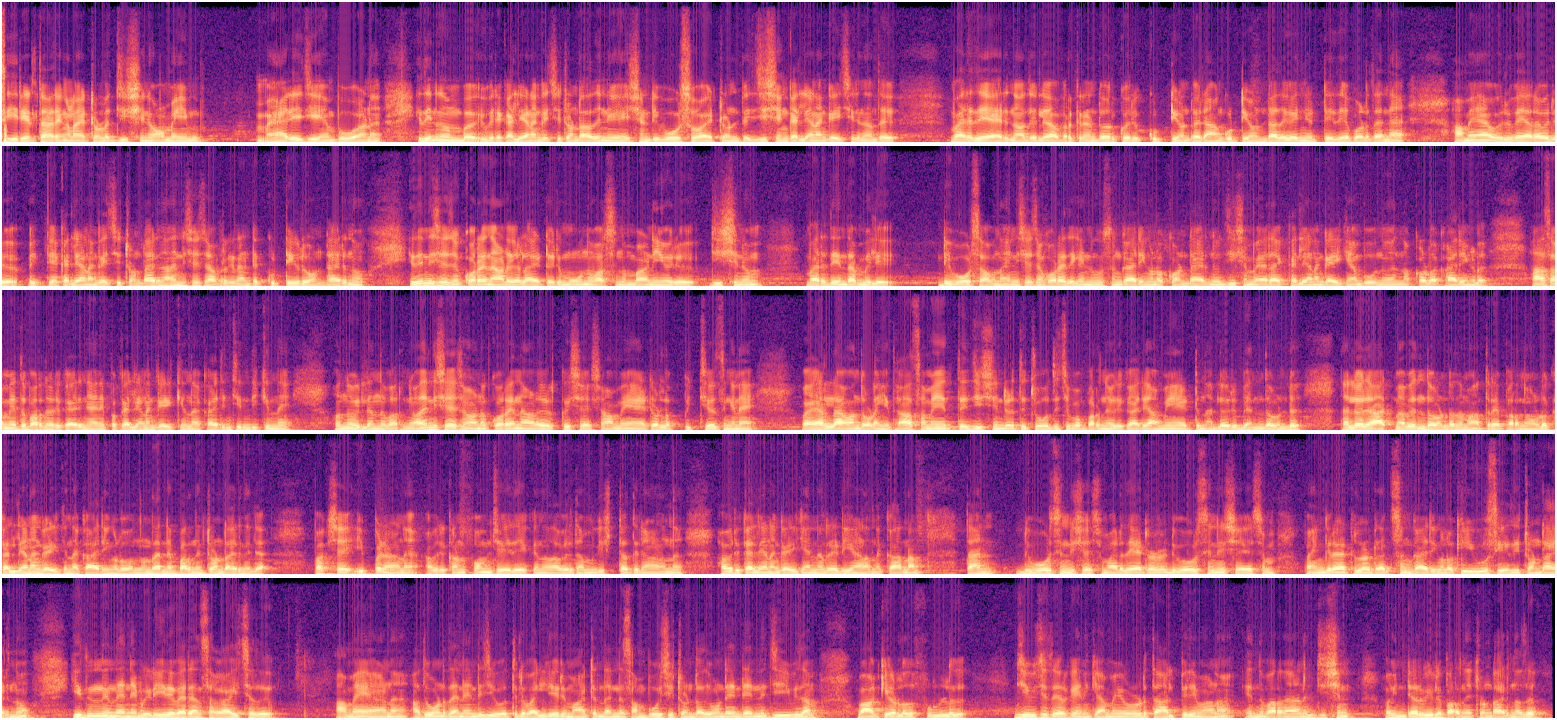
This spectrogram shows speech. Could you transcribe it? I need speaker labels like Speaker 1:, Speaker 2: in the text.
Speaker 1: Serial താരങ്ങളായിട്ടുള്ള ജിഷിനും അമ്മയും marriage ചെയ്യാൻ പോവുകയാണ് ഇതിനു മുമ്പ് ഇവർ കല്യാണം കഴിച്ചിട്ടുണ്ട്. അതിന് ശേഷം ഡിവോഴ്സും ആയിട്ടുണ്ട്. ജിഷൻ കല്യാണം കഴിച്ചിരുന്നത് വരതയായിരുന്നു. അതിൽ അവർക്ക് രണ്ടുപേർക്കും ഒരു കുട്ടിയുണ്ട് ഒരു ആൺകുട്ടിയുണ്ട്. അത് കഴിഞ്ഞിട്ട് ഇതേപോലെ തന്നെ അമ്മയെ ഒരു വേറെ ഒരു വ്യക്തിയെ കല്യാണം കഴിച്ചിട്ടുണ്ടായിരുന്നു. അതിനുശേഷം അവർക്ക് രണ്ട് കുട്ടികളും ഉണ്ടായിരുന്നു. ഇതിന് ശേഷം കുറേ നാളുകളായിട്ട് ഒരു മൂന്ന് വർഷം മുമ്പാണ് ഈ ഒരു ജിഷനും വരതയും തമ്മിൽ ഡിവോഴ്സ് ആവുന്നു. അതിനുശേഷം കുറേയധികം ന്യൂസും കാര്യങ്ങളൊക്കെ ഉണ്ടായിരുന്നു. ജിഷൻ വേറെ കല്യാണം കഴിക്കാൻ പോകുന്നു എന്നൊക്കെ ഉള്ള കാര്യങ്ങൾ ആ സമയത്ത് പറഞ്ഞൊരു കാര്യം ഞാനിപ്പോൾ കല്യാണം കഴിക്കുന്ന കാര്യം ചിന്തിക്കുന്നേ ഒന്നുമില്ലെന്ന് പറഞ്ഞു. അതിന് ശേഷമാണ് കുറേ നാളുകൾക്ക് ശേഷം അമ്മയായിട്ടുള്ള പിക്ചേഴ്സ് ഇങ്ങനെ വൈറലാവാൻ തുടങ്ങിയത്. ആ സമയത്ത് ജിഷിന്റെ അടുത്ത് ചോദിച്ചപ്പോൾ പറഞ്ഞൊരു കാര്യം അമ്മയായിട്ട് നല്ലൊരു ബന്ധമുണ്ട് നല്ലൊരു ആത്മബന്ധമുണ്ടെന്ന് മാത്രമേ പറഞ്ഞുള്ളൂ. കല്യാണം കഴിക്കുന്ന കാര്യങ്ങളോ ഒന്നും തന്നെ പറഞ്ഞിട്ടുണ്ടായിരുന്നില്ല. പക്ഷേ ഇപ്പോഴാണ് അവർ കൺഫേം ചെയ്തേക്കുന്നത് അവർ തമ്മിൽ ഇഷ്ടത്തിലാണെന്ന് അവർ കല്യാണം കഴിക്കാൻ റെഡിയാണെന്ന് കാരണം താൻ ഡിവോഴ്സിന് ശേഷം അരുതായിട്ടുള്ള ഡിവോഴ്സിന് ശേഷം ഭയങ്കരമായിട്ടുള്ള ഡ്രഗ്സും കാര്യങ്ങളൊക്കെ യൂസ് ചെയ്തിട്ടുണ്ടായിരുന്നു. ഇതിൽ നിന്ന് എന്നെ വെളിയിൽ വരാൻ സഹായിച്ചത് അമ്മയാണ്. അതുകൊണ്ട് തന്നെ എന്റെ ജീവിതത്തിൽ വലിയൊരു മാറ്റം തന്നെ സംഭവിച്ചിട്ടുണ്ട്. അതുകൊണ്ട് എന്റെ എന്റെ ജീവിതം ബാക്കിയുള്ളത് ഫുള്ള് ജീവിച്ച് തീർക്കാൻ എനിക്ക് അമ്മയോട് താല്പര്യമാണ് എന്ന് പറഞ്ഞാണ് ജിഷൻ ഇന്റർവ്യൂവിൽ പറഞ്ഞിട്ടുണ്ടായിരുന്നത്.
